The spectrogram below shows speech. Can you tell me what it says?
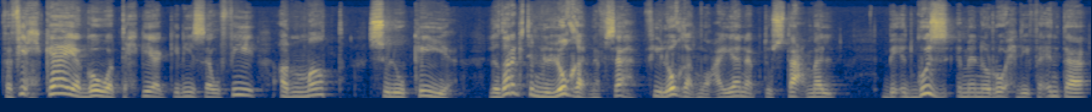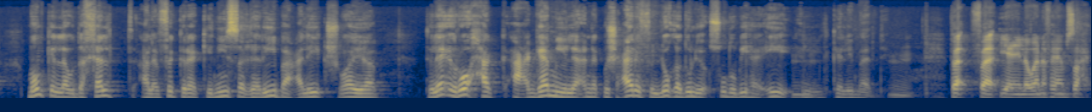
ففي حكاية جوه بتحكيها الكنيسة وفي أنماط سلوكية لدرجة أن اللغة نفسها في لغة معينة بتستعمل بقت جزء من الروح دي. فأنت ممكن لو دخلت على فكرة كنيسة غريبة عليك شوية تلاقي روحك أعجمي لأنك مش عارف اللغة دول يقصدوا بيها إيه الكلمات دي. مم. ف... ف يعني لو أنا فاهم صح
